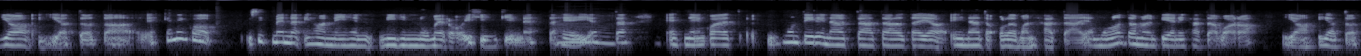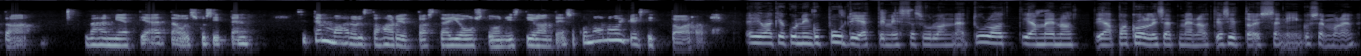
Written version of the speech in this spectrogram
ja, ja tota, ehkä niin sitten mennä ihan niihin, niihin numeroihinkin, että hei, mm. että, että, niin kuin, että mun tili näyttää tältä ja ei näytä olevan hätää ja mulla on tämmöinen pieni hätävara ja, ja tota, vähän miettiä, että olisiko sitten sitten mahdollista harjoittaa sitä joustoa niissä tilanteissa, kun on oikeasti tarve. Eli vaikka joku niinku budjetti, missä sulla on ne tulot ja menot ja pakolliset menot ja sitten olisi se niinku semmoinen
